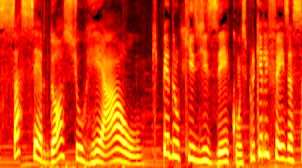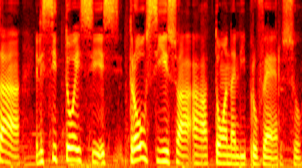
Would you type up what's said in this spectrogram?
Sacerdócio real? O que Pedro quis dizer com isso? Porque ele fez essa. Ele citou esse. esse- trouxe isso à, à tona ali pro verso.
